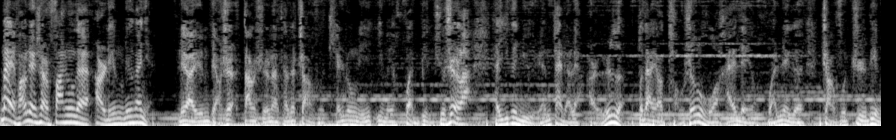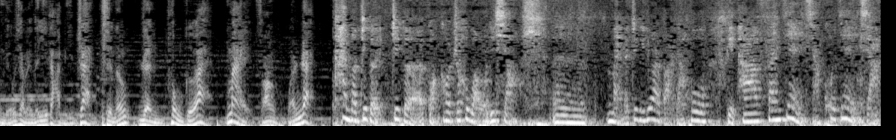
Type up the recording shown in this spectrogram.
卖房这事儿发生在二零零三年。刘亚云表示，当时呢，她的丈夫田中林因为患病去世了，她一个女人带着俩儿子，不但要讨生活，还得还这个丈夫治病留下来的一大笔债，只能忍痛割爱，卖房还债。看到这个这个广告之后吧，我就想，嗯，买了这个院儿吧，然后给它翻建一下、扩建一下，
